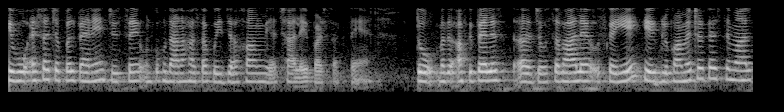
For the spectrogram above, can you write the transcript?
कि वो ऐसा चप्पल पहने जिससे उनको खुदा न खासा कोई जख्म या छाले पड़ सकते हैं तो मतलब आपके पहले जो सवाल है उसका ये कि ग्लूकोमीटर का इस्तेमाल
